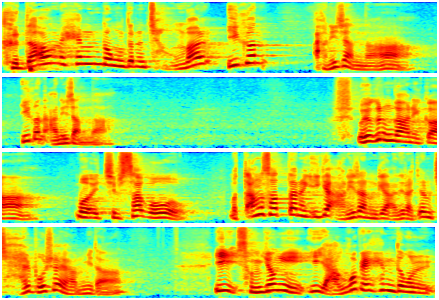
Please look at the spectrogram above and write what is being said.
그 다음 행동들은 정말 이건 아니지 않나? 이건 아니지 않나? 왜 그런가 하니까 뭐 집 사고 뭐 땅 샀다는 게 이게 아니라는 게 아니라 여러분 잘 보셔야 합니다. 이 성경이 이 야곱의 행동을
